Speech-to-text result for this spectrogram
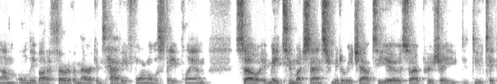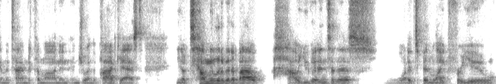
Um, only about a third of Americans have a formal estate plan. So it made too much sense for me to reach out to you. So I appreciate you, you taking the time to come on and, and join the podcast. You know, tell me a little bit about how you got into this, what it's been like for you,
